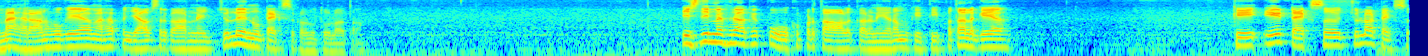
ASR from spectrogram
ਮੈਂ ਹੈਰਾਨ ਹੋ ਗਿਆ, ਮੈਂ ਕਿਹਾ ਪੰਜਾਬ ਸਰਕਾਰ ਨੇ ਚੁੱਲ੍ਹੇ ਨੂੰ ਟੈਕਸ ਕਦੋਂ ਤੋਲਾ ਲਾਤਾ। ਇਸ ਦੀ ਮੈਂ ਫਿਰ ਆ ਕੇ ਘੋਖ ਪੜਤਾਲ ਕਰਨੀ ਆਰੰਭ ਕੀਤੀ। ਪਤਾ ਲੱਗਿਆ ਕਿ ਇਹ ਟੈਕਸ ਚੁੱਲ੍ਹਾ ਟੈਕਸ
